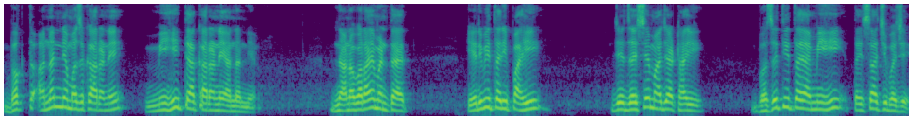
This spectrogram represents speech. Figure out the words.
भक्त अनन्य मज कारणे मीही त्या कारणे अनन्य. ज्ञानोबराय म्हणतात एरवी तरी पाही जे जैसे माझ्या ठाई भजती तया मीही तैसाची भजे.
